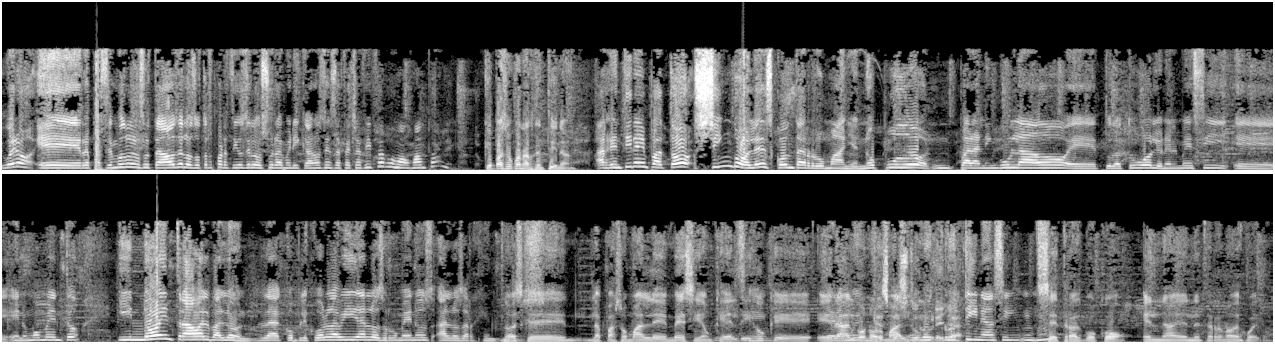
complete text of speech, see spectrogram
Y bueno, eh, repasemos los resultados de los otros partidos de los suramericanos en esta fecha FIFA, Juan Juanpa. ¿Qué pasó con Argentina? Argentina empató sin goles contra Rumania. No pudo para ningún lado, eh, tu- la tuvo Lionel Messi eh, en un momento y no entraba el balón. La complicó la vida a los rumenos a los argentinos. No es que la pasó mal eh, Messi, aunque él Sí. dijo que era, Era algo normal, rutina, sí. ujú. se trasbocó en, la- en el terreno de juego.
